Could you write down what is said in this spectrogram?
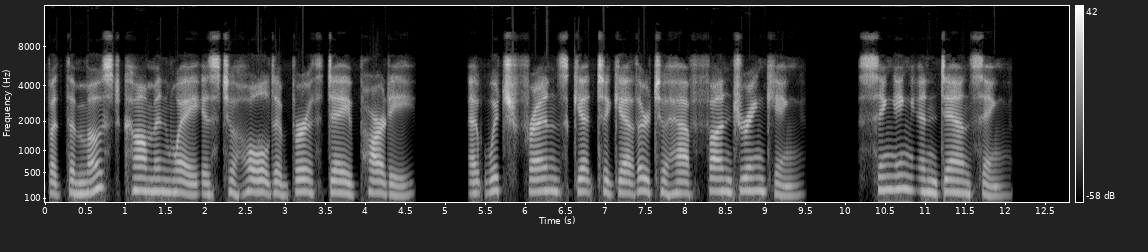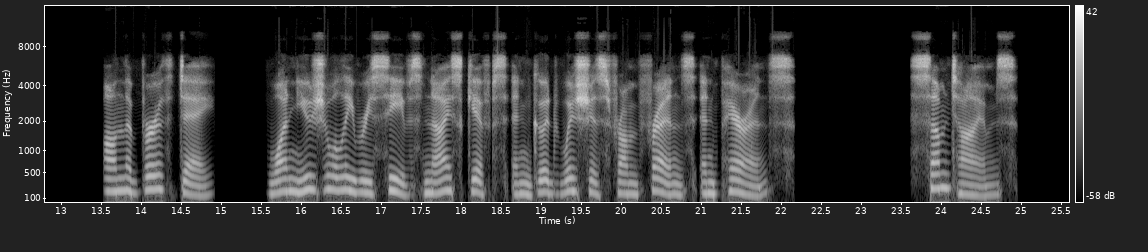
but the most common way is to hold a birthday party, at which friends get together to have fun drinking, singing and dancing. On the birthday, one usually receives nice gifts and good wishes from friends and parents. Sometimes,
